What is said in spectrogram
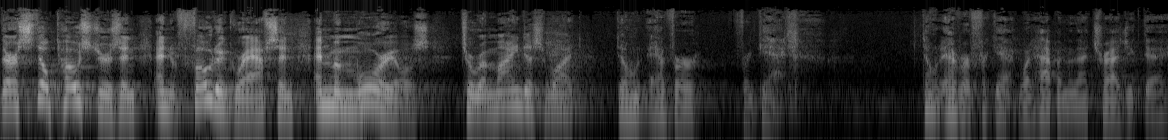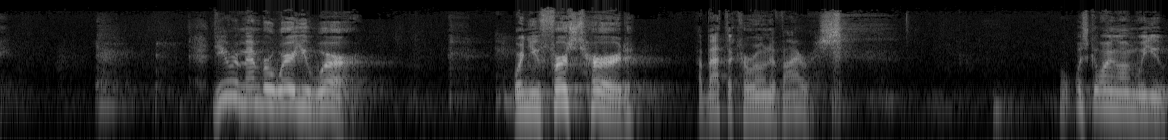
There are still posters and, and photographs and, and memorials to remind us what? Don't ever forget. Don't ever forget what happened on that tragic day. Do you remember where you were when you first heard about the coronavirus? What was going on when you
